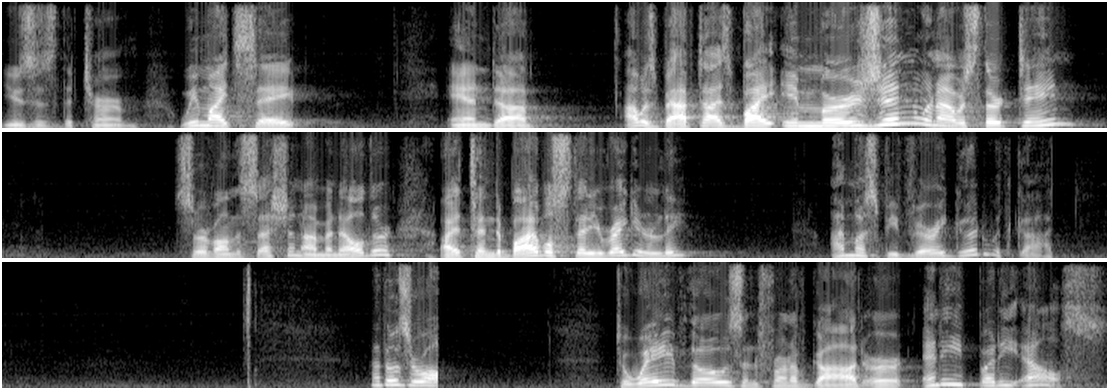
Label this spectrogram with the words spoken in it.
uses the term. We might say, and uh, I was baptized by immersion when I was 13. Serve on the session. I'm an elder. I attend a Bible study regularly. I must be very good with God. Now, those are all. To waive those in front of God or anybody else.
